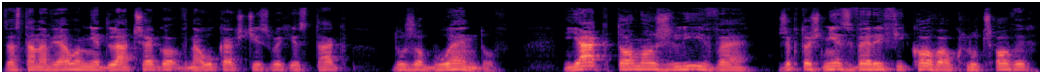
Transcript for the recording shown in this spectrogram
zastanawiało mnie, dlaczego w naukach ścisłych jest tak dużo błędów. Jak to możliwe, że ktoś nie zweryfikował kluczowych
